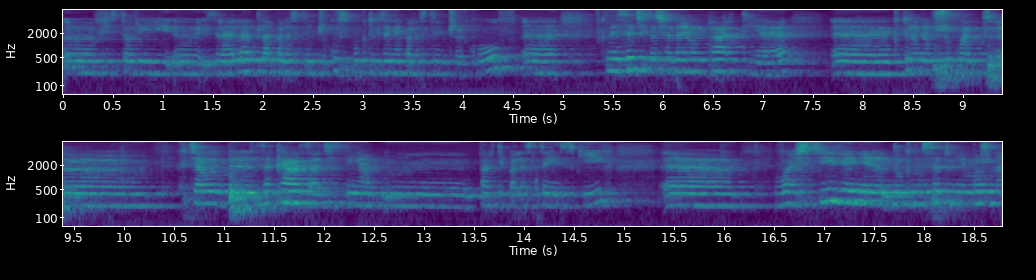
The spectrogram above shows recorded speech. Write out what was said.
e, w historii e, Izraela dla Palestyńczyków, z punktu widzenia Palestyńczyków. E, w Knesecie zasiadają partie, które na przykład chciałyby zakazać istnienia mm, partii palestyńskich. Właściwie nie, do Knesetu nie można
